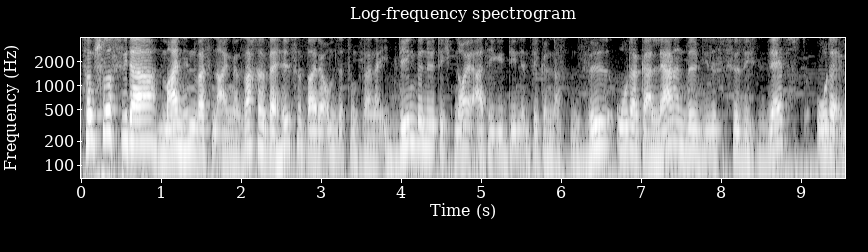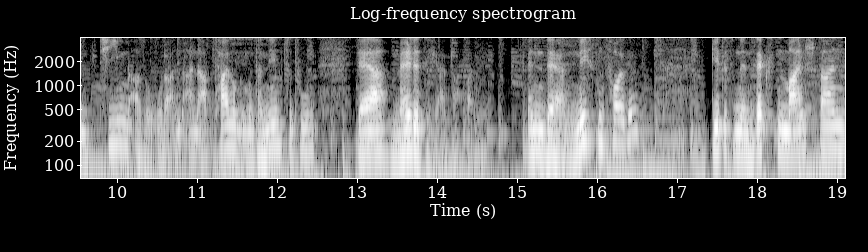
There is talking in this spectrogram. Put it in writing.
Zum Schluss wieder mein Hinweis in eigener Sache. Wer Hilfe bei der Umsetzung seiner Ideen benötigt, neuartige Ideen entwickeln lassen will oder gar lernen will, dieses für sich selbst oder im Team, also oder in einer Abteilung im Unternehmen zu tun, der meldet sich einfach bei mir. In der nächsten Folge geht es um den sechsten Meilenstein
